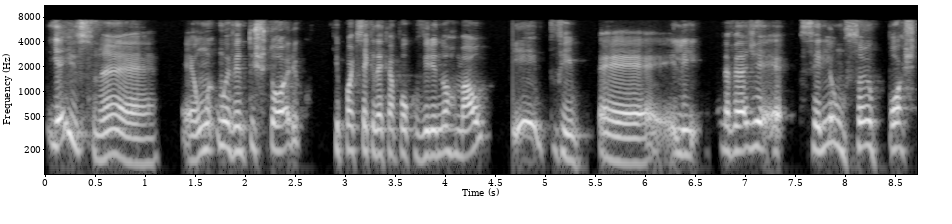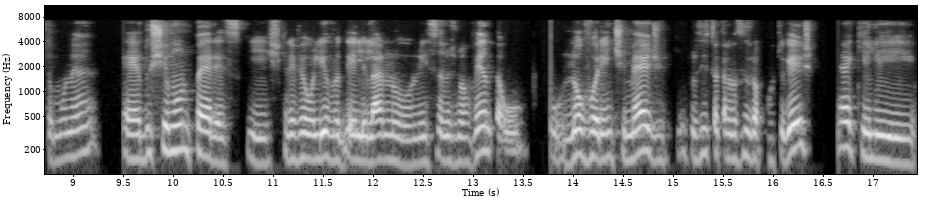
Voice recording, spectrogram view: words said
e é isso, né? É um, um evento histórico que pode ser que daqui a pouco vire normal e, enfim, é, ele, na verdade, é, seria um sonho póstumo, né? É, do Shimon Peres, que escreveu o livro dele lá no, anos 90, o, o Novo Oriente Médio, inclusive está traduzido para português, né, que ele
